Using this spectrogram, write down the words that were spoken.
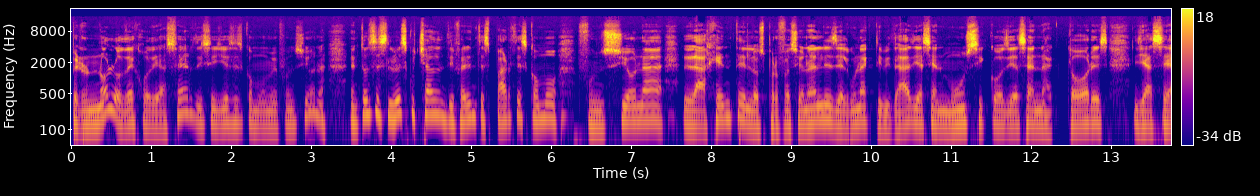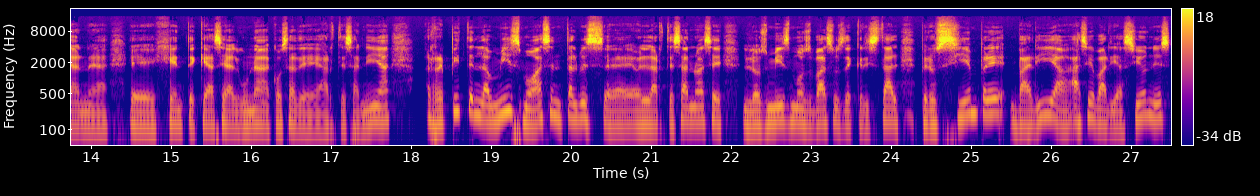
pero no lo dejo de hacer, dice, y ese es como me funciona. Entonces lo he escuchado en diferentes partes, cómo funciona la gente, los profesionales de alguna actividad, ya sean músicos, ya sean actores, ya sean eh, eh, gente que hace alguna cosa de artesanía repiten lo mismo, hacen tal vez eh, el artesano hace los mismos vasos de cristal, pero siempre varía, hace variaciones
